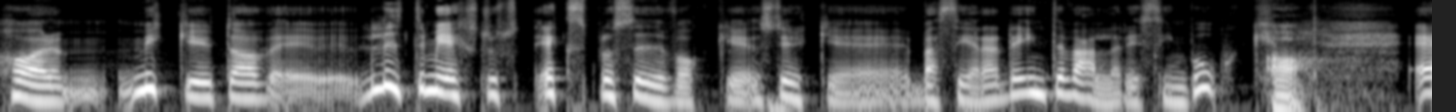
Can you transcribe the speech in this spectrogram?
har mycket av eh, lite mer explosiv och eh, styrkebaserade intervaller i sin bok. Ja. Eh,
